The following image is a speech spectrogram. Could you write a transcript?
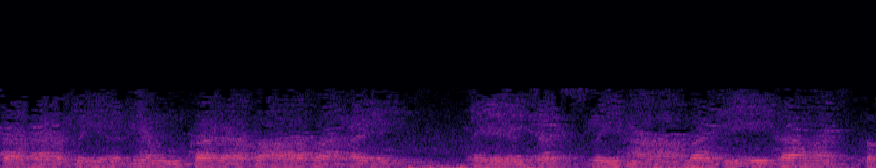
सह वीर्यङ्करभावहै तेजस्विनावधीतमस्तु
